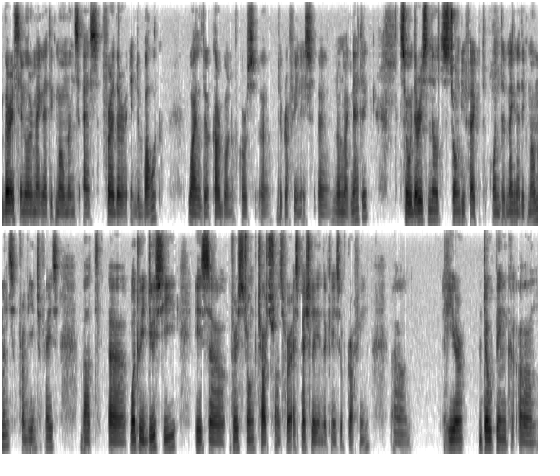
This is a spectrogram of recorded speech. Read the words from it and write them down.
very similar magnetic moments as further in the bulk, while the carbon, of course, uh, the graphene is uh, non-magnetic. So there is not strong effect on the magnetic moments from the interface, but uh, what we do see is a very strong charge transfer, especially in the case of graphene. Um, here, doping um,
